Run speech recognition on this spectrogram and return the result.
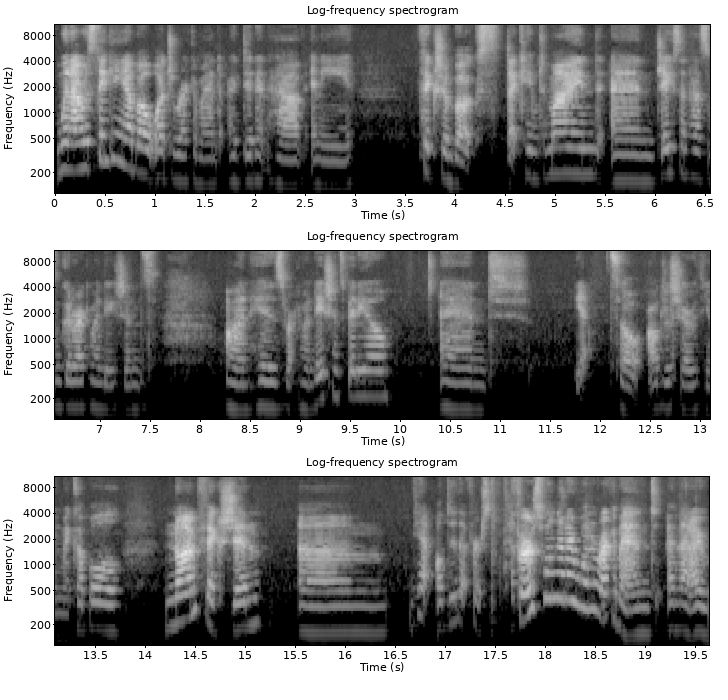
When I was thinking about what to recommend, I didn't have any fiction books that came to mind and Jason has some good recommendations on his recommendations video and yeah so I'll just share with you my couple nonfiction um yeah I'll do that first the first one that I want to recommend and that I,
